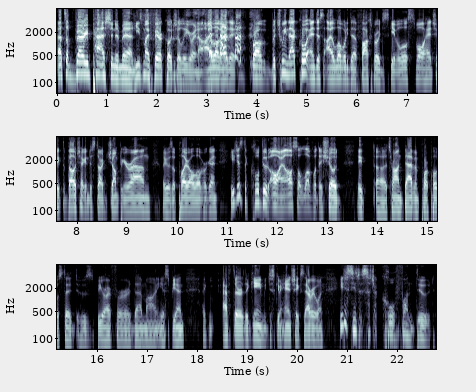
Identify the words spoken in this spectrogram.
that's a very passionate man. He's my fair coach of the league right now. I love everything from between that quote and just I love what he did at Foxborough. He just gave a little small handshake to Belichick and just started jumping around like he was a player all over again. He's just a cool dude. Oh, I also love what they showed. They uh, Turron Davenport posted, who's BR for them on ESPN. Like after the game, he just gave handshakes to everyone. He just seems like such a cool, fun dude.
